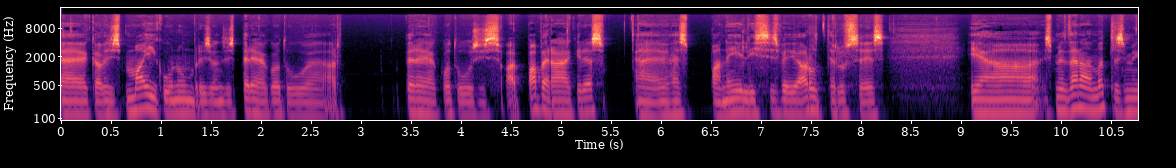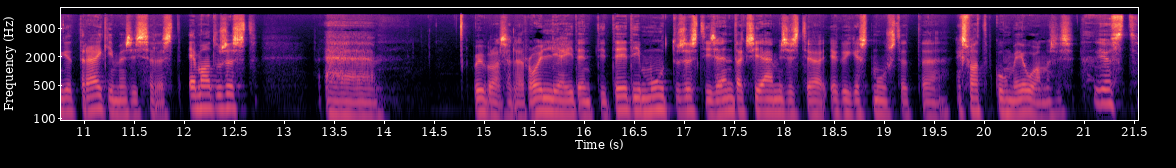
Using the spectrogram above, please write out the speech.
äh, ka siis maikuu numbris on siis Pere ja Kodu, äh, Pere ja Kodu siis paberajakirjas ühes paneelis siis või arutelus sees. ja siis me täna mõtlesimegi, et räägime siis sellest emadusest võib-olla selle rolli ja identiteedi muutusest, iseendaks jäämisest ja, ja kõigest muust, et eks vaatab, kuhu me jõuame siis. just,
